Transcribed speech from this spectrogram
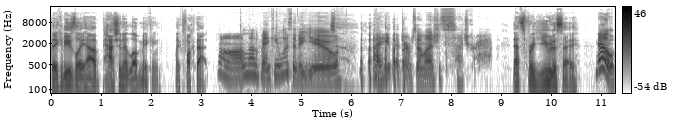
they could easily have passionate lovemaking. Like, fuck that. Oh, I love making. Listen to you. I hate that term so much. It's such crap. That's for you to say. No,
